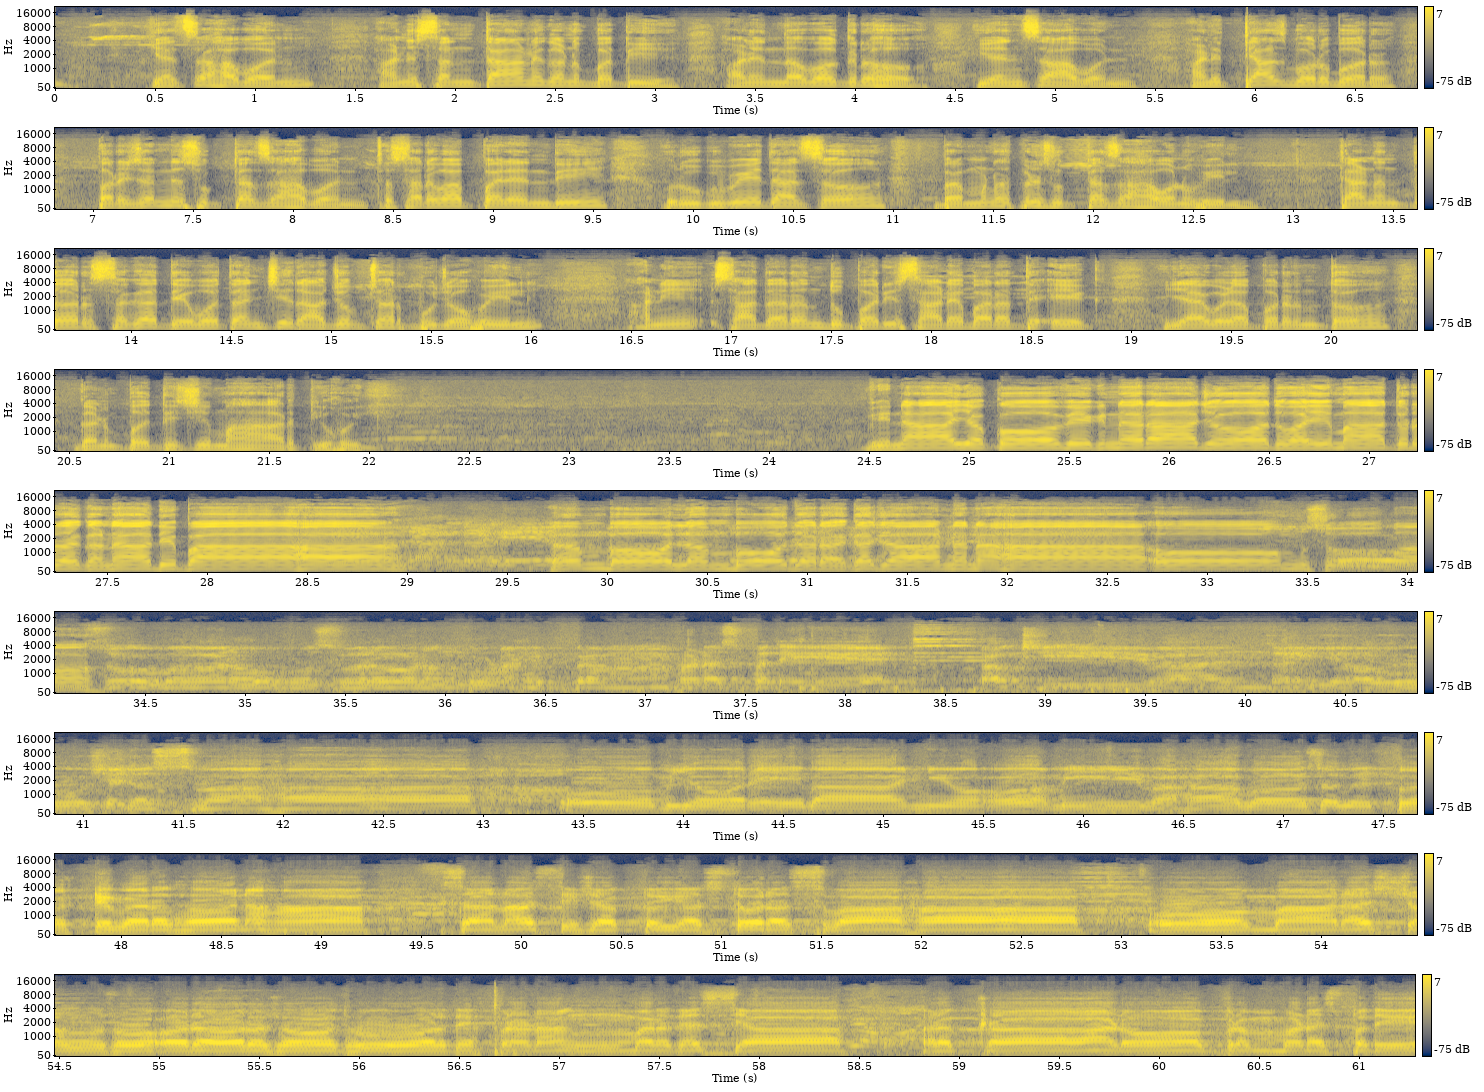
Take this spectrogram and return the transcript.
याचं हवन आणि संतान गणपती आणि नवग्रह यांचं हवन. आणि त्याचबरोबर पर्जन्य सुक्ताचं हवन. तर सर्वात पहिल्यांदी ऋग्वेदाचं ब्रह्मणस्पती सुक्ताचं हवन होईल. त्यानंतर सगळ्या देवतांची राजोपचार पूजा होईल. आणि साधारण दुपारी साडेबारा ते एक या वेळापर्यंत गणपतीची महाआरती होईल. विनायको विघ्नराजो द्वैमातुरगणाधिपाः लम्बो लम्बोदर गजाननः ॐ सोमा सोमानो स्वरोणं गुणहि ब्रह्मणस्पते पक्षीवान्तयोषज स्वाहा ॐ यो रेवान्यो ओमेवः वसुवित्पुष्टिवर्धनः स नस्ति शक्तयस्तुरस्वाहा ॐ मानश्चंसो अरर्षो धूर्तिः प्रणङ् मर्दस्य। रक्षाणो ब्रह्मणस्पते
